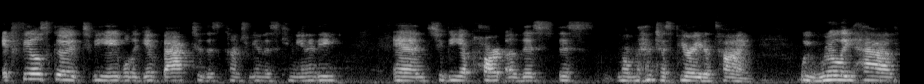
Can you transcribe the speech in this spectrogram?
it feels good to be able to give back to this country and this community, and to be a part of this this momentous period of time. We really have,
